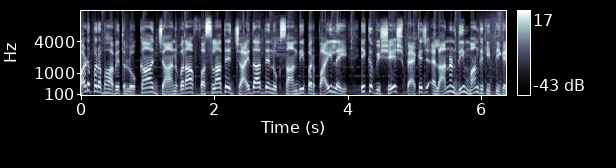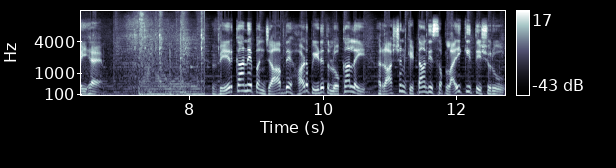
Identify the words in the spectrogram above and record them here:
ਹੜ੍ਹ ਪ੍ਰਭਾਵਿਤ ਲੋਕਾਂ, ਜਾਨਵਰਾਂ, ਫਸਲਾਂ ਤੇ ਜਾਇਦਾਦ ਦੇ ਨੁਕਸਾਨ ਦੀ ਭਰਪਾਈ ਲਈ ਇੱਕ ਵਿਸ਼ੇਸ਼ ਪੈਕੇਜ ਐਲਾਨਣ ਦੀ ਮੰਗ ਕੀਤੀ ਗਈ ਹੈ। ਵੇਰਕਾ ਨੇ ਪੰਜਾਬ ਦੇ ਹੜ੍ਹ ਪੀੜਤ ਲੋਕਾਂ ਲਈ ਰਾਸ਼ਨ ਕਿੱਟਾਂ ਦੀ ਸਪਲਾਈ ਕੀਤੀ ਸ਼ੁਰੂ।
